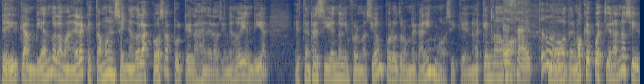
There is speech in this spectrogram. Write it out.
de ir cambiando la manera que estamos enseñando las cosas, porque las generaciones de hoy en día están recibiendo la información por otros mecanismos. Así que no es que no, no tenemos que cuestionarnos si,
